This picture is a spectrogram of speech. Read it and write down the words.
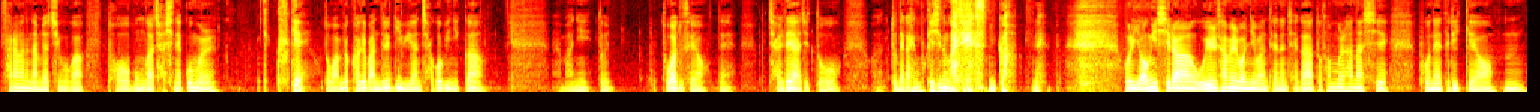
사랑하는 남자친구가 더 뭔가 자신의 꿈을 크게 또 완벽하게 만들기 위한 작업이니까 많이 또 도와주세요. 네. 잘 돼야지 또, 또 내가 행복해지는 거 아니겠습니까? 네. 우리 영희 씨랑 5131번님한테는 제가 또 선물 하나씩 보내드릴게요. 음.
